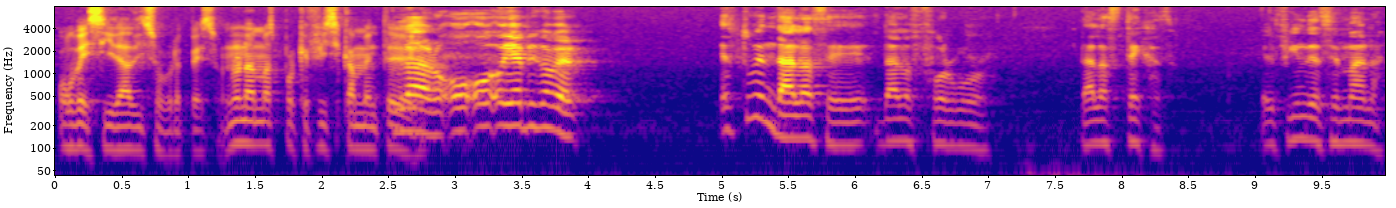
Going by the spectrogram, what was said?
obesidad y sobrepeso. No nada más porque físicamente. Claro, o- oye, amigo, a ver. Estuve en Dallas, eh, Dallas Forward, Dallas, Texas, el fin de semana.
